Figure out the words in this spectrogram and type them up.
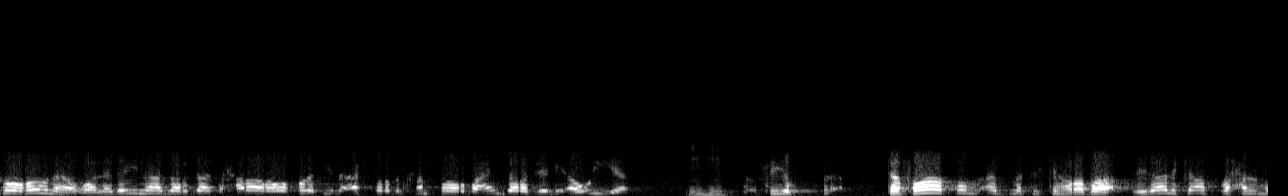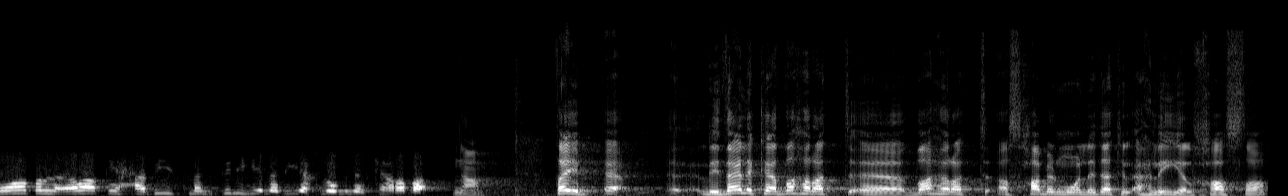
كورونا ولدينا درجات حرارة وصلت إلى أكثر من 45 درجة مئوية. في تفاقم أزمة الكهرباء. لذلك أصبح المواطن العراقي حبيس منزله الذي يخلو من الكهرباء. نعم. طيب آه، لذلك ظهرت آه، ظاهرة أصحاب المولدات الأهلية الخاصة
